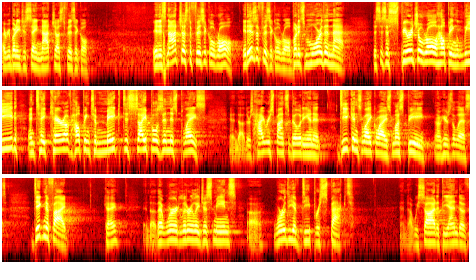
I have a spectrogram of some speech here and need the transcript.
Everybody just say, not just physical. It is not just a physical role. It is a physical role, but it's more than that. This is a spiritual role helping lead and take care of, helping to make disciples in this place. And uh, there's high responsibility in it. Deacons, likewise, must be, now here's the list dignified, okay? And uh, that word literally just means uh, worthy of deep respect. And uh, we saw it at the end of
